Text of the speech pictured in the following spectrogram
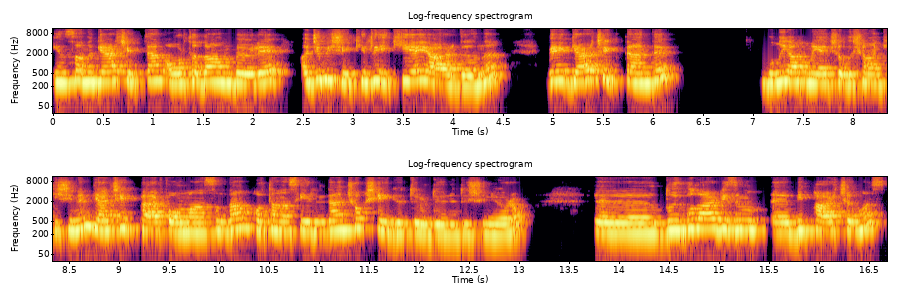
insanı gerçekten ortadan böyle acı bir şekilde ikiye yardığını ve gerçekten de bunu yapmaya çalışan kişinin gerçek performansından, potansiyelinden çok şey götürdüğünü düşünüyorum. E, duygular bizim e, bir parçamız.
